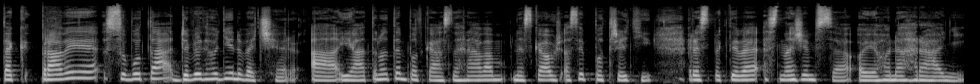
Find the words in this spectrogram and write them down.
Tak právě je sobota 9 hodin večer a já tenhle ten podcast nahrávám dneska už asi po třetí, respektive snažím se o jeho nahrání.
